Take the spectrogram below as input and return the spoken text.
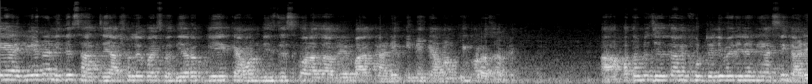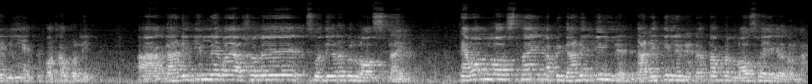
এই আইডিয়াটা নিতে চান যে আসলে ভাই সৌদি আরব গিয়ে কেমন বিজনেস করা যাবে বা গাড়ি কিনে কেমন কি করা যাবে? প্রথমে যেহেতু আমি ফুড ডেলিভারি নিয়ে আসি গাড়ি নিয়ে একটু কথা বলি। গাড়ি কিনলে ভাই আসলে সৌদি আরবে লস নাই। কেমন লস নাই? আপনি গাড়ি কিনলেন গাড়ি কিনলেন, এটা তো আপনার লস হয়ে গেল না।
